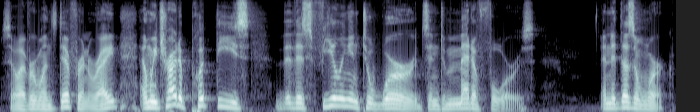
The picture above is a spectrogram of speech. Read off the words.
So everyone's different, right? And we try to put these this feeling into words, into metaphors, and it doesn't work.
